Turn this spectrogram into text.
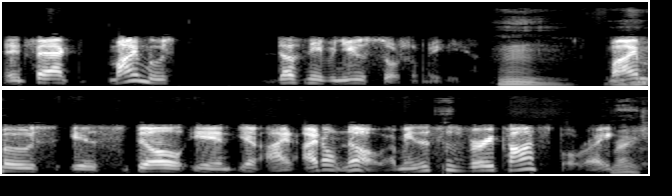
In fact, my moose doesn't even use social media. Hmm. My moose is still in. You know, I I don't know. I mean, this is very possible, right? Right.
